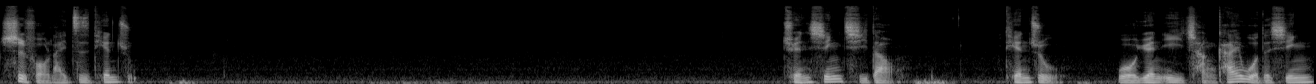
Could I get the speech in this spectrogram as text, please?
是否来自天主？全心祈祷，天主，我愿意敞开我的心，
